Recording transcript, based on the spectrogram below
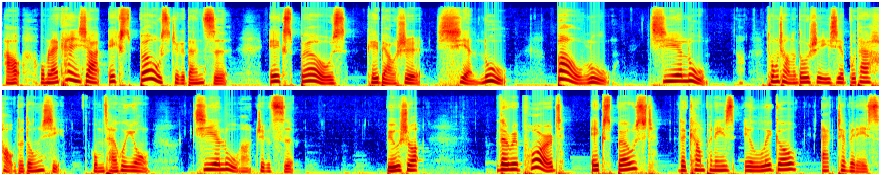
好，我们来看一下 expose 这个单词。expose 可以表示显露、暴露、揭露，通常呢都是一些不太好的东西，我们才会用揭露啊这个词。比如说，The report exposed the company's illegal activities。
